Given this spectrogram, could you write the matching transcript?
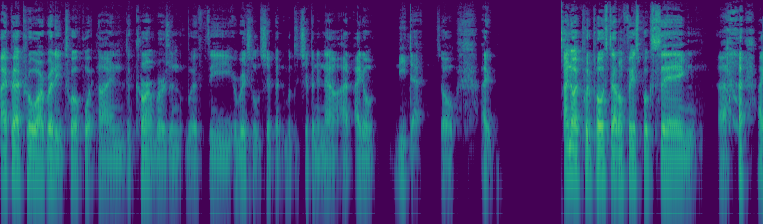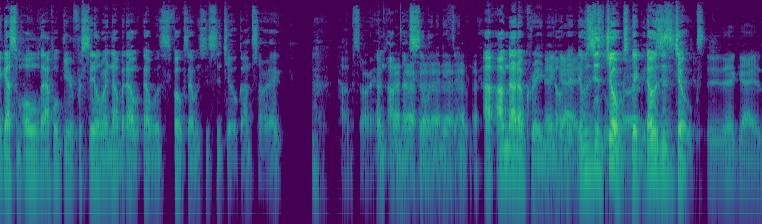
iPad Pro already, twelve point nine, the current version with the original shipping with the shipping in it now. I I don't need that. So I I know I put a post out on Facebook saying uh, I got some old Apple gear for sale right now, but that that was folks. That was just a joke. I'm sorry. I, I'm sorry. I'm, I'm not selling anything. I, I'm not upgrading. You know, it, it was just jokes, right? baby. That was just jokes. That guy is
